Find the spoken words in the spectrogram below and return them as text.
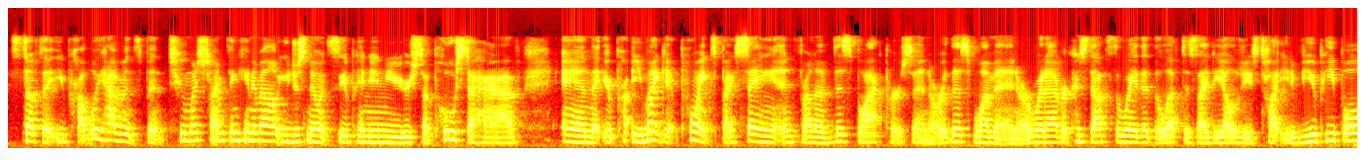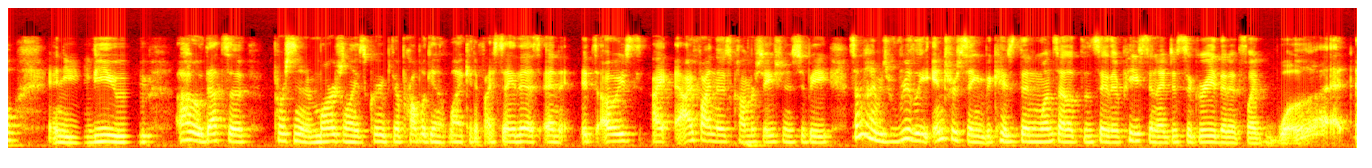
stuff that you probably haven't spent too much time thinking about. You just know it's the opinion you're supposed to have, and that you're pro- you might get points by saying it in front of this black person or this woman or whatever, because that's the way that the leftist ideology has taught you to view people, and you view oh that's a person in a marginalized group they're probably going to like it if i say this and it's always I, I find those conversations to be sometimes really interesting because then once i let them say their piece and i disagree then it's like what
